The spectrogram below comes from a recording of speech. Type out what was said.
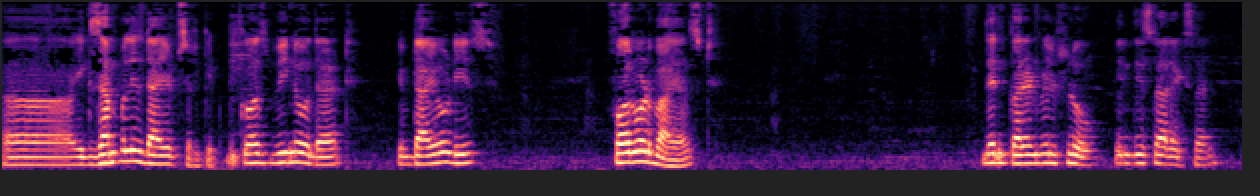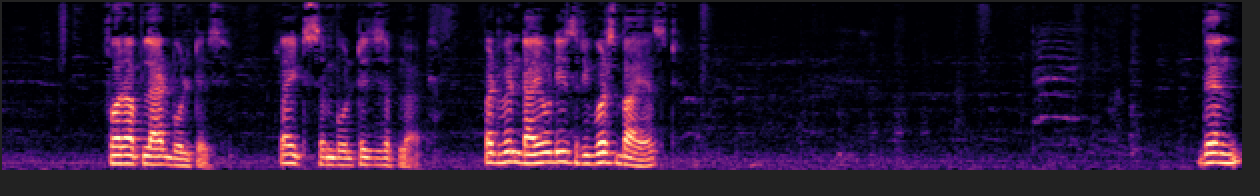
uh, example is diode circuit. Because we know that if diode is forward biased then current will flow in this direction for applied voltage. Right? Some voltage is applied. But when diode is reverse biased then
